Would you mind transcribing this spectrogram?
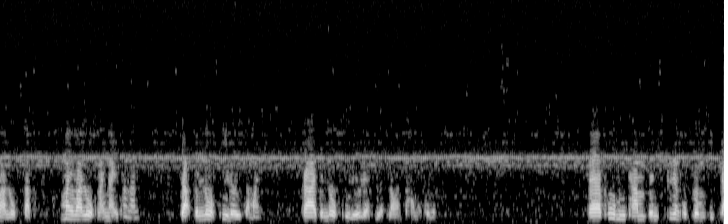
ว่าโลกสัตว์ไม่ว่าโลกไหนๆทั้งนั้น จะเป็นโลกที่เลยสมัย กลายเป็นโลกที่เหลวแหลกเดือดร้อนภายในตัวเองแต่ผู้มีธรรมเป็นเครื่องอบรมจิตใจ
